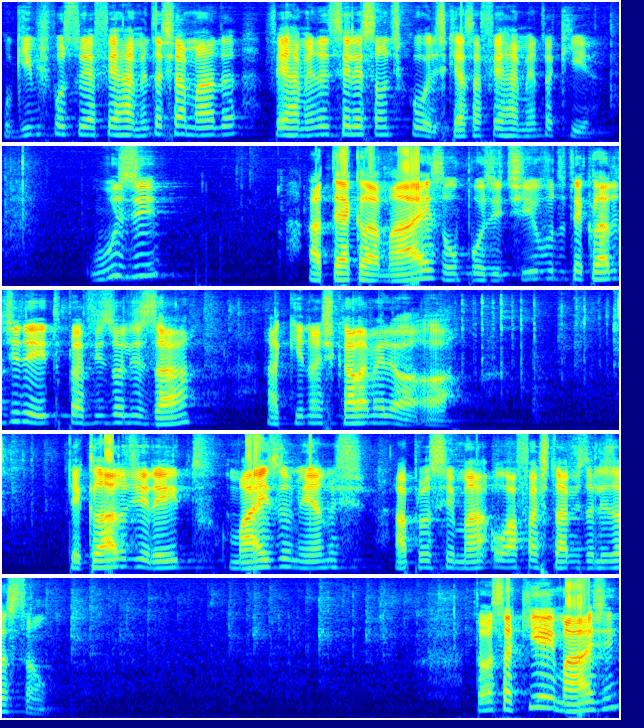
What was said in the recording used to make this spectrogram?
o GIMP possui a ferramenta chamada ferramenta de seleção de cores, que é essa ferramenta aqui. Use a tecla mais ou positivo do teclado direito para visualizar aqui na escala melhor. Ó. Teclado direito, mais ou menos, aproximar ou afastar a visualização. Então essa aqui é a imagem.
